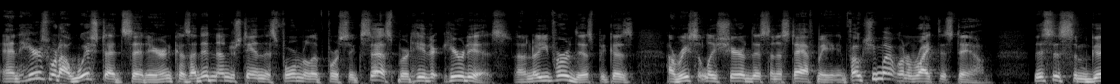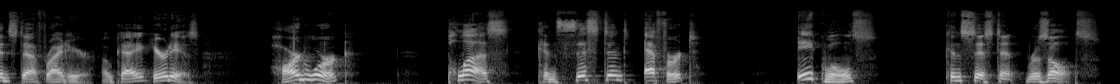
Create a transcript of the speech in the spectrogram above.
And here's what I wished I'd said, Aaron, because I didn't understand this formula for success, but here, it is. I know you've heard this because I recently shared this in a staff meeting. And folks, you might want to write this down. This is some good stuff right here. Okay. Here it is. Hard work plus consistent effort equals consistent results.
